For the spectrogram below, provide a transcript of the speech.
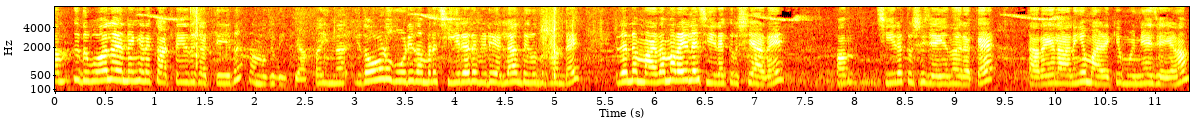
നമുക്ക് ഇതുപോലെ തന്നെ ഇങ്ങനെ കട്ട് ചെയ്ത് കട്ട് ചെയ്ത് നമുക്ക് വിൽക്കാം. അപ്പം ഇന്ന് ഇതോടുകൂടി നമ്മുടെ ചീരയുടെ വീട് എല്ലാം തീർന്നിട്ടുണ്ട്. ഇതെന്റെ മഴമറയിലെ ചീര കൃഷിയാണേ അപ്പം ചീര കൃഷി ചെയ്യുന്നവരൊക്കെ തറയിലാണെങ്കിൽ മഴയ്ക്ക് മുന്നേ ചെയ്യണം.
